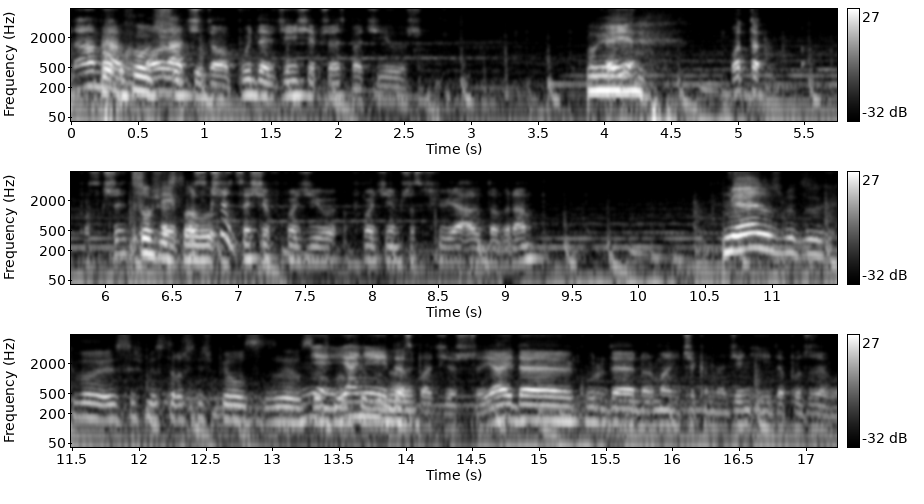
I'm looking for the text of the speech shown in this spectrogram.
Dobra, Cho- chodź olać szybko. to, pójdę w dzień się przespać i już. Ojej. Ej, what the... Po skrzynce? Co się Ej, stało? po skrzynce się wchodziły, wchodziłem przez chwilę, ale dobra. Nie, no zbyt chyba jesteśmy strasznie śpiący. Nie, wiem, co Nie, ja nie idę wydaje. spać jeszcze. Ja idę, kurde, normalnie czekam na dzień i idę po drzewo.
